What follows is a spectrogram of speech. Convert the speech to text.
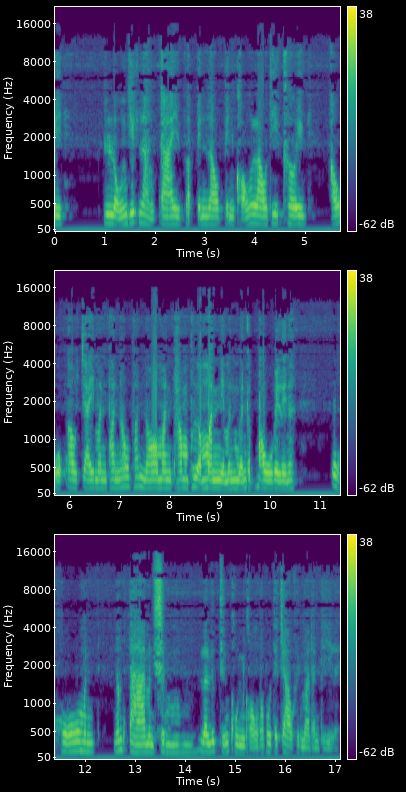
ย หลงยึดร่างกายว่าเป็นเราเป็นของเราที่เคย เอาอกเอาใจมันพันเนาพันนอมันทำเพื่อมันเนี่ยมันเหมือนกับเบาไปเลยนะโอ้โหมัน น้ำตามันซึมระลึกถึงคุณของพระพุทธเจ้าขึ้นมาทันทีเลย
